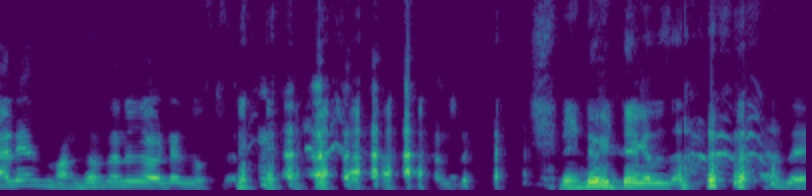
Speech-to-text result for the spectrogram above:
ఆడియన్స్ మనసంతానువే ఒకటే చూస్తారు. రెండు హిట్టే కదా సార్. అదే.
